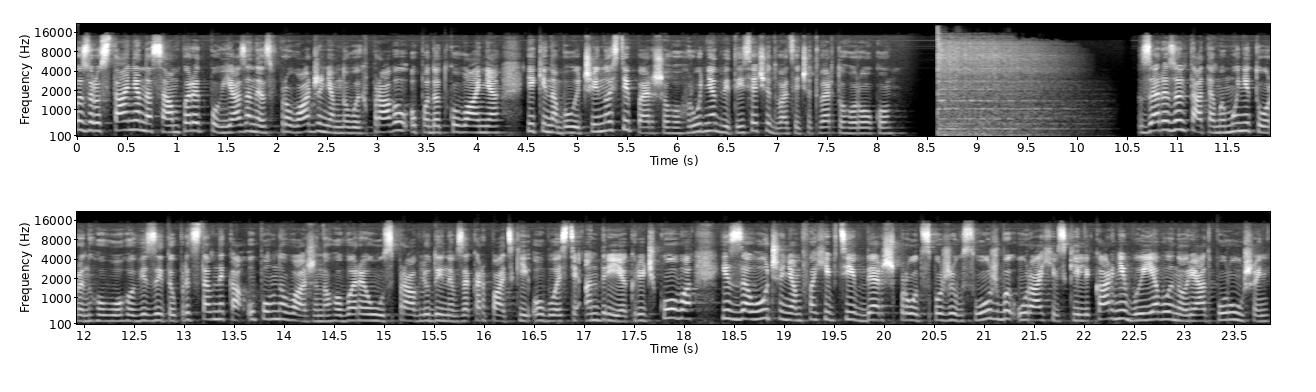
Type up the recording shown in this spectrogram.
Суттєве зростання насамперед пов'язане з впровадженням нових правил оподаткування, які набули чинності 1 грудня 2024 року. За результатами моніторингового візиту представника уповноваженого ВРУ з прав людини в Закарпатській області Андрія Крючкова із залученням фахівців Держпродспоживслужби у Рахівській лікарні виявлено ряд порушень.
